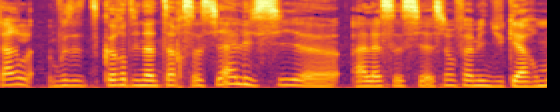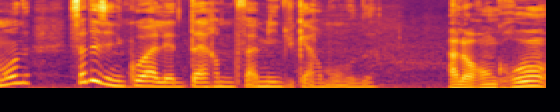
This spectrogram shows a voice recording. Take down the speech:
Charles, vous êtes coordinateur social ici euh, à l'association Famille du Quart-Monde. Ça désigne quoi le terme Famille du Quart-Monde? Alors en gros,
